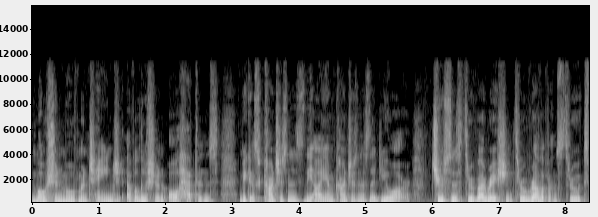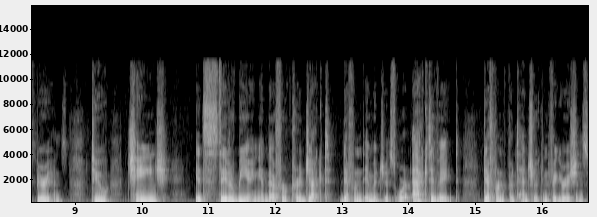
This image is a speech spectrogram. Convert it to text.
motion, movement, change, evolution all happens because consciousness, the I am consciousness that you are, chooses through vibration, through relevance, through experience to change its state of being and therefore project different images or activate different potential configurations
